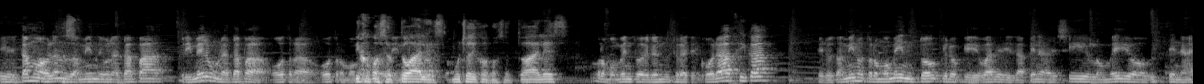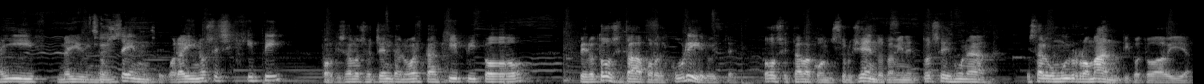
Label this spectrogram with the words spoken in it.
Estamos hablando también de una etapa, primero una etapa, otra, otro momento. Discos conceptuales, muchos discos conceptuales. Otro momento de la industria discográfica, pero también otro momento, creo que vale la pena decirlo, medio, viste, naif, medio inocente, por ahí, no sé si hippie, porque ya los 80 no es tan hippie todo, pero todo se estaba por descubrir, viste, todo se estaba construyendo también, entonces es, una, es algo muy romántico todavía.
